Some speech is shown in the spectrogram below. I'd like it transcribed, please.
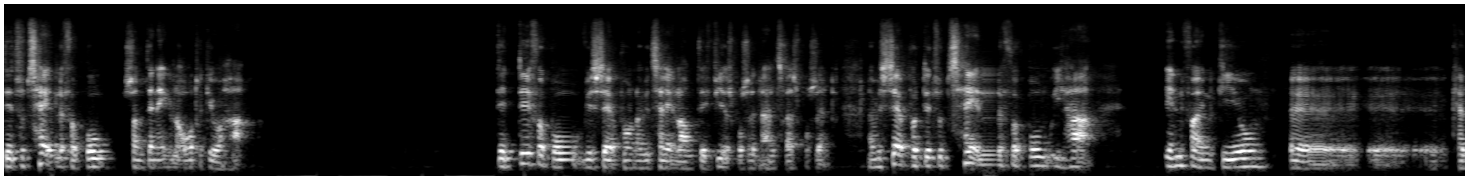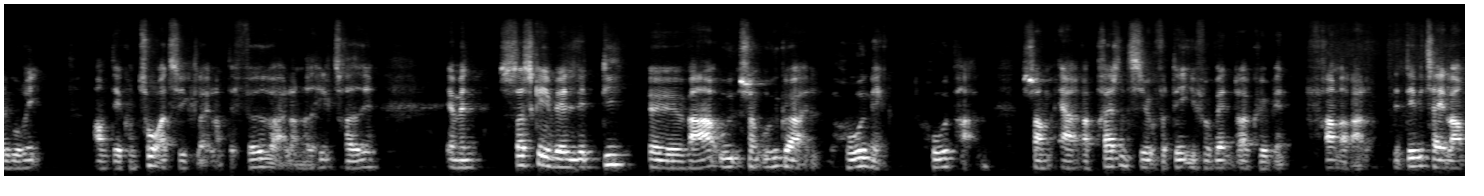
det totale forbrug, som den enkelte ordregiver har. Det er det forbrug, vi ser på, når vi taler om det 80% eller 50%. Når vi ser på det totale forbrug, I har inden for en given øh, øh, kategori, om det er kontorartikler, eller om det er fødevare, eller noget helt tredje, jamen så skal I vælge de øh, varer ud, som udgør hovedmængden, hovedparten, som er repræsentativ for det, I forventer at købe ind fremadrettet. Det er det, vi taler om,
